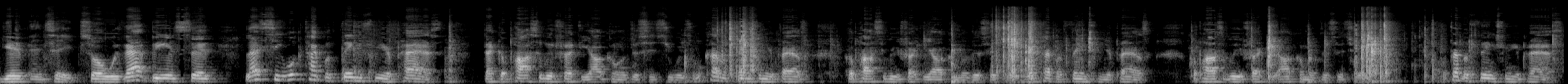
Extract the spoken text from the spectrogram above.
give and take. So with that being said, let's see what type of things from your past that could possibly affect the outcome of this situation? What kind of things from your past could possibly affect the outcome of this situation? What type of things from your past could possibly affect the outcome of this situation? What type of things from your past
